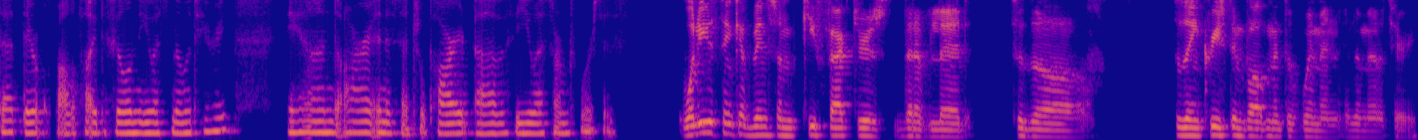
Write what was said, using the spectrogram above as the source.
that they're qualified to fill in the US military and are an essential part of the US Armed Forces. What do you think have been some key factors that have led to the to the increased involvement of women in the military?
